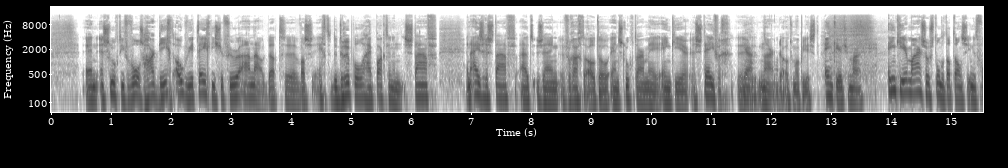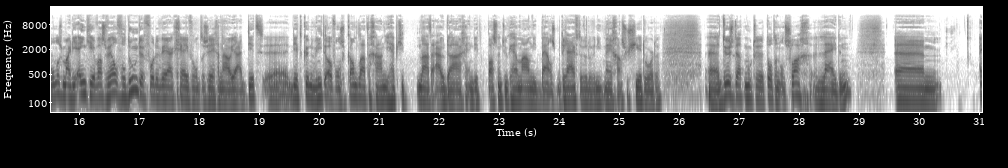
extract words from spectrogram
En, en sloeg die vervolgens hard dicht, ook weer tegen die chauffeur aan. Nou, dat was echt de druppel. Hij pakte een staaf, een ijzeren staaf uit zijn vrachtauto en sloeg daarmee één keer stevig ja. naar de automobilist. Eén maar. Eén keer maar, zo stond het althans in het vonnis. Maar die één keer was wel voldoende voor de werkgever om te zeggen: Nou ja, dit, uh, dit kunnen we niet over onze kant laten gaan. Je hebt je laten uitdagen. En dit past natuurlijk helemaal niet bij ons bedrijf. Daar willen we niet mee geassocieerd worden. Uh, dus dat moet tot een ontslag leiden. Um,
